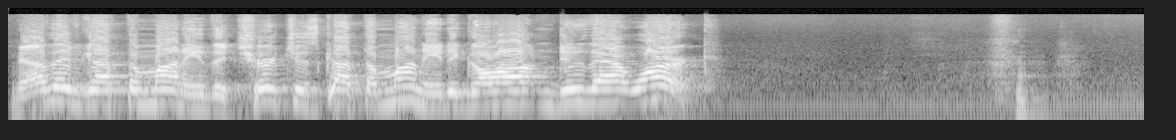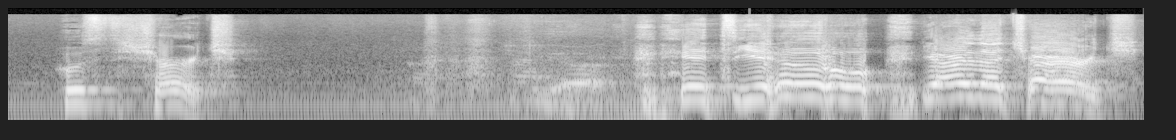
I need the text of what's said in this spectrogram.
now they've got the money, the church has got the money to go out and do that work. Who's the church? it's you. You're the church.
